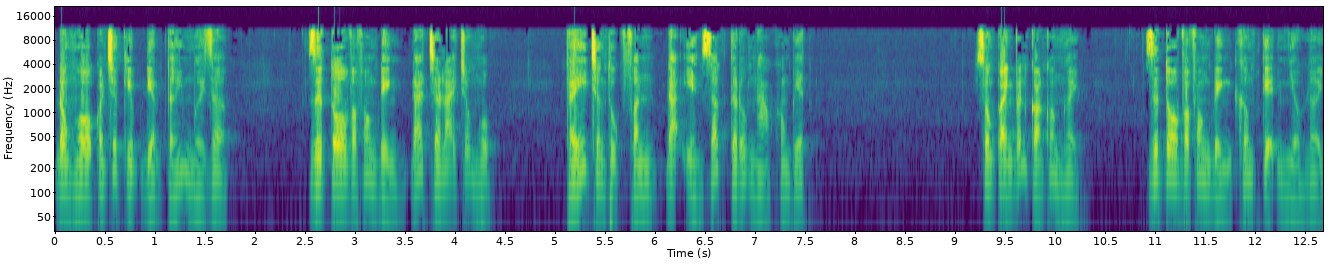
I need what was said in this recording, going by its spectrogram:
đồng hồ còn chưa kịp điểm tới 10 giờ. Dư Tô và Phong Đình đã trở lại chỗ ngủ. Thấy Trương Thục Phân đã yên giấc từ lúc nào không biết. Xung quanh vẫn còn có người. Dư Tô và Phong Đình không tiện nhiều lời,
